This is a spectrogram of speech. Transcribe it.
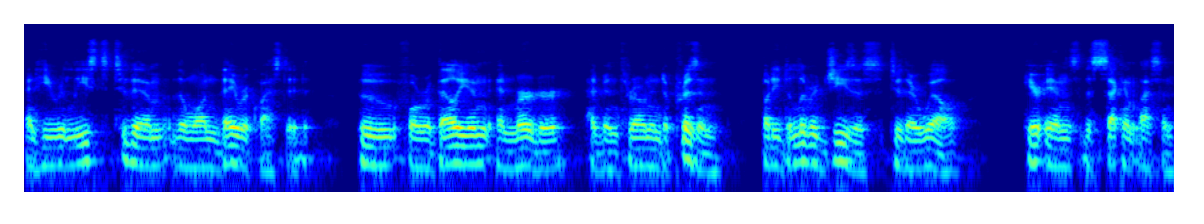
And he released to them the one they requested, who for rebellion and murder had been thrown into prison, but he delivered Jesus to their will. Here ends the second lesson.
